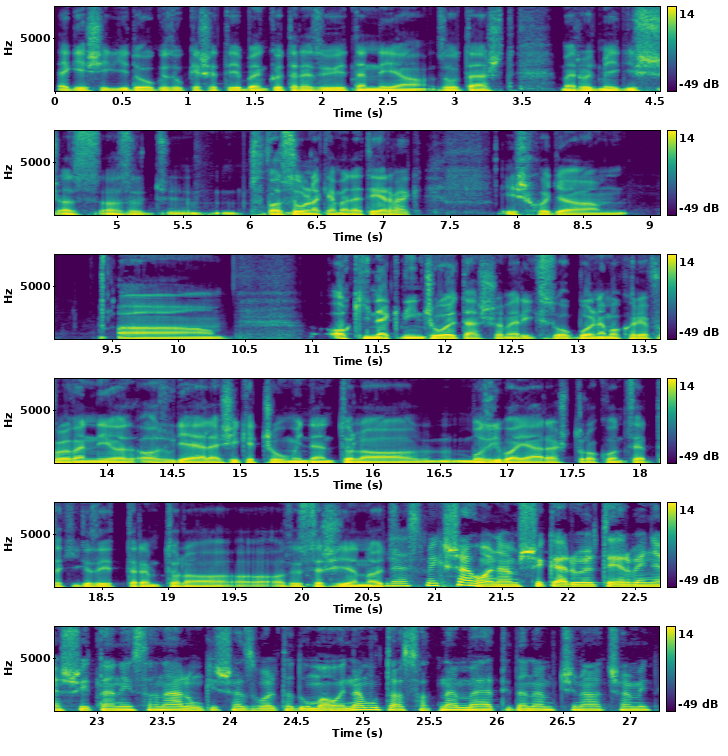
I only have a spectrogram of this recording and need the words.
egészségügyi dolgozók esetében kötelezővé tenné az oltást, mert hogy mégis az, az úgy szóval szólnak emellett érvek, és hogy a, a akinek nincs oltása, mert x okból nem akarja fölvenni, az, az ugye elesik egy csomó mindentől, a moziba járástól, a koncertekig, az étteremtől, a, az összes ilyen nagy... De ezt még sehol nem sikerült érvényesíteni, hiszen nálunk is ez volt a duma, hogy nem utazhat, nem mehet ide, nem csinált semmit,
